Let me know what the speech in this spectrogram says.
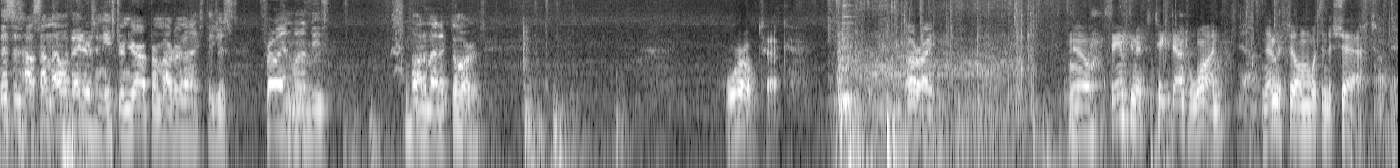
This is how some elevators in Eastern Europe are modernized. They just throw in one of these automatic doors. World Tech. Alright. Now, Sam's gonna take it down to one, Yeah. and I'm gonna film what's in the shaft. Okay.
